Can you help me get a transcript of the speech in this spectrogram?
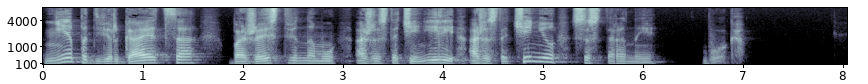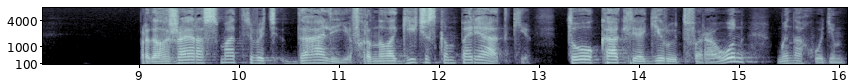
не подвергается божественному ожесточению или ожесточению со стороны Бога. Продолжая рассматривать далее, в хронологическом порядке, то, как реагирует фараон, мы находим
